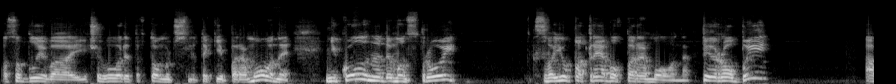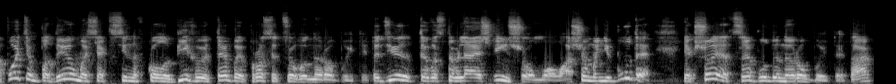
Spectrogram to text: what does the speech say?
особливо, якщо говорити в тому числі такі перемовини, ніколи не демонструй свою потребу в перемовинах. Ти роби, а потім подивимося, як всі навколо бігають тебе і просять цього не робити. Тоді ти виставляєш іншу умову. А що мені буде, якщо я це буду не робити? Так?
